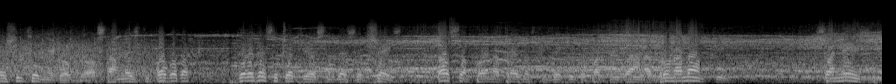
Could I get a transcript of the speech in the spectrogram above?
Pešića, njegov 18. pogodak, 94-86. 8 pojena prednosti za ekipu Partizana. Brunamonti, Sanezi,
